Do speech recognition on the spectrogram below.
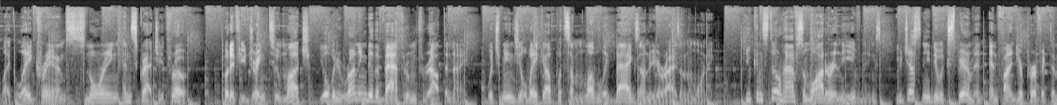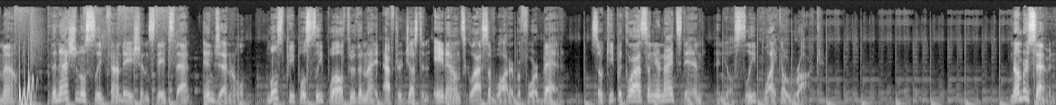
like leg cramps, snoring, and scratchy throat. But if you drink too much, you'll be running to the bathroom throughout the night, which means you'll wake up with some lovely bags under your eyes in the morning. You can still have some water in the evenings, you just need to experiment and find your perfect amount. The National Sleep Foundation states that, in general, most people sleep well through the night after just an 8 ounce glass of water before bed. So keep a glass on your nightstand and you'll sleep like a rock. Number 7.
